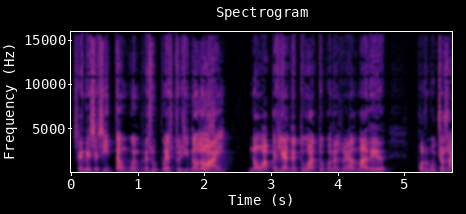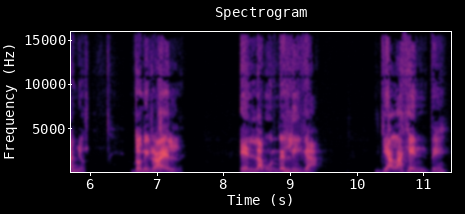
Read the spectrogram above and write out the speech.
Se necesita un buen presupuesto y si no lo hay, no va a pelear de tú a tú con el Real Madrid por muchos años. Don Israel, en la Bundesliga, ya la gente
